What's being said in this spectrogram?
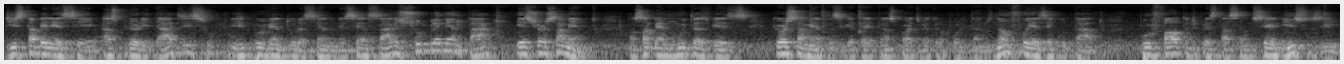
de estabelecer as prioridades e, porventura sendo necessário, suplementar esse orçamento. Nós sabemos muitas vezes que o orçamento da Secretaria de Transportes Metropolitanos não foi executado por falta de prestação de serviços e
